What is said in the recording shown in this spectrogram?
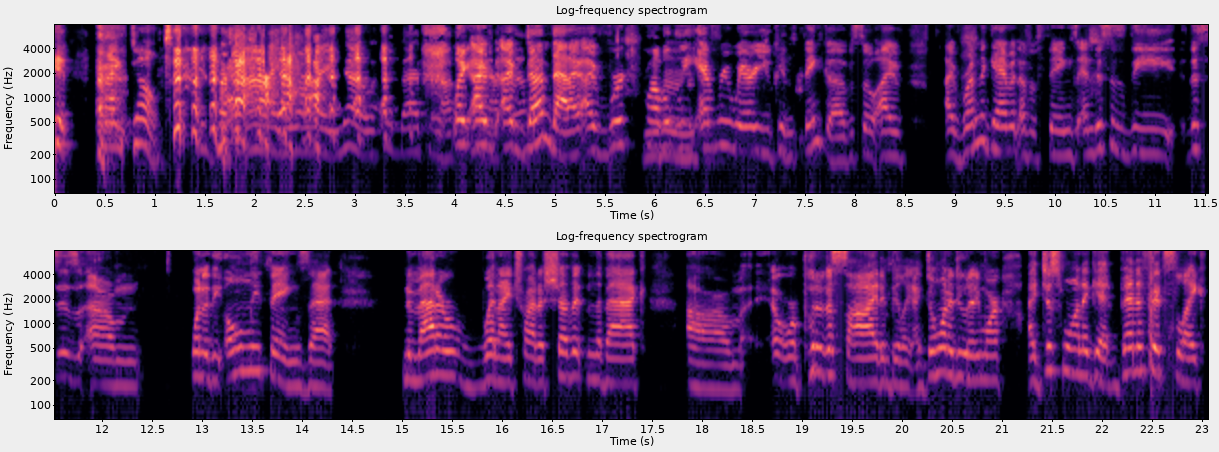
it and i don't. Like I've, I've done that. I, have worked probably mm-hmm. everywhere you can think of so i've i've run the gamut of things and this is the this is um one of the only things that no matter when i try to shove it in the back um, or put it aside and be like, I don't want to do it anymore. I just want to get benefits like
